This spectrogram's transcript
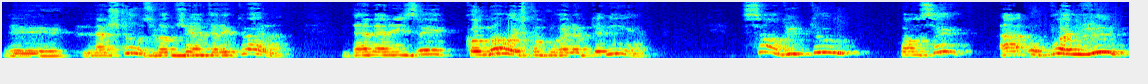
la chose, l'objet intellectuel, d'analyser comment est-ce qu'on pourrait l'obtenir, sans du tout penser à, au point de vue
